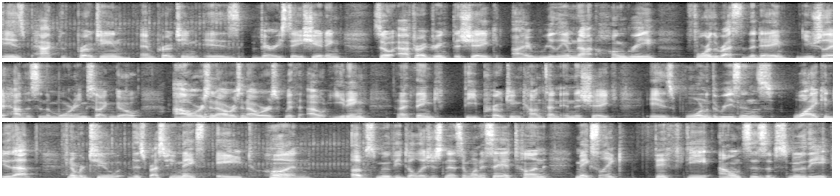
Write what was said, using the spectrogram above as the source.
is packed with protein and protein is very satiating. So after I drink the shake, I really am not hungry for the rest of the day. Usually I have this in the morning so I can go hours and hours and hours without eating. And I think the protein content in the shake is one of the reasons why I can do that. Number two, this recipe makes a ton of smoothie deliciousness. And when I say a ton, makes like 50 ounces of smoothie.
